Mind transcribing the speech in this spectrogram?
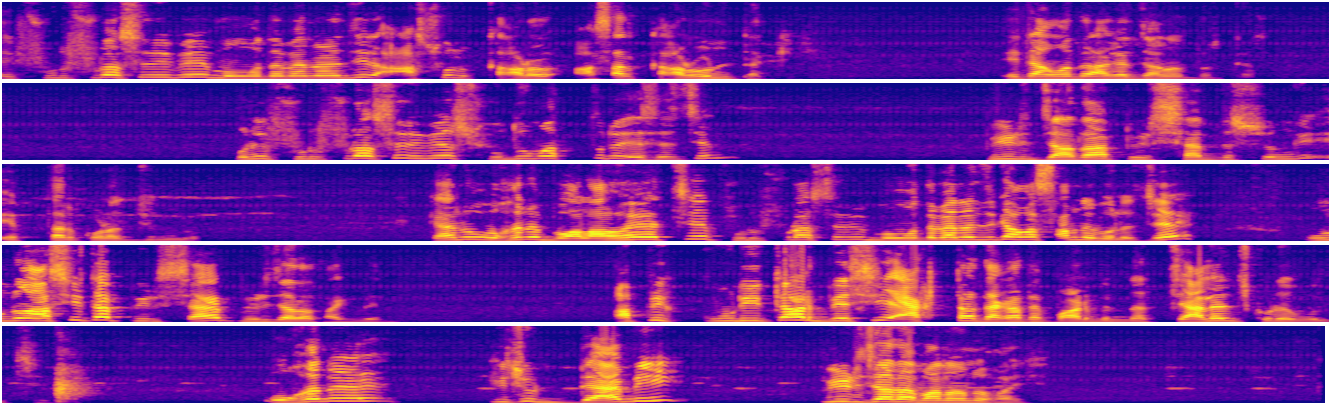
এই ফুরফুরা শরীফে মমতা ব্যানার্জির আসল কারণ, আসার কারণটা কি? এটা আমাদের আগে জানার দরকার। উনি ফুরফুরা শরীফে শুধুমাত্র এসেছেন পীরজাদা পীর সাহেবদের সঙ্গে ইফতার করার জন্য। কেন ওখানে বলা হয়েছে ফুরফুরা শরীফ মমতা ব্যানার্জিকে আমার সামনে বলেছে, উনআশিটা পীর সাহেব পীরজাদা থাকবেন। আপনি কুড়িটার বেশি একটা দেখাতে পারবেন না চ্যালেঞ্জ করে বলছি। ওখানে কিছু ড্যামি পীরজাদা বানানো হয়।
